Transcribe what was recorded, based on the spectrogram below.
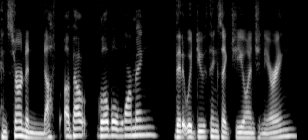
concerned enough about global warming that it would do things like geoengineering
